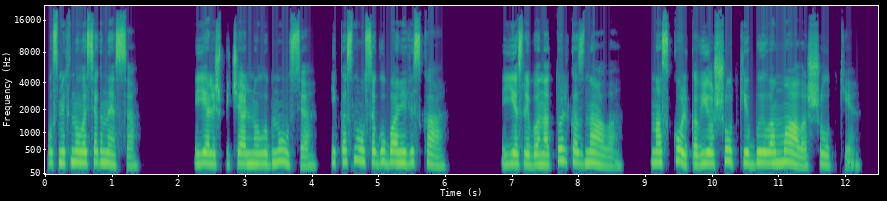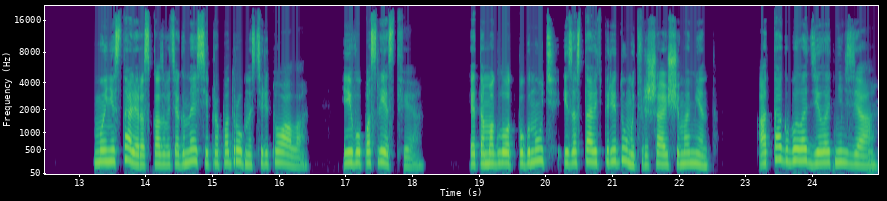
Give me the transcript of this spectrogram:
усмехнулась Агнеса. Я лишь печально улыбнулся и коснулся губами виска. Если бы она только знала, насколько в ее шутке было мало шутки. Мы не стали рассказывать Агнессе про подробности ритуала и его последствия. Это могло отпугнуть и заставить передумать в решающий момент. А так было делать нельзя.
